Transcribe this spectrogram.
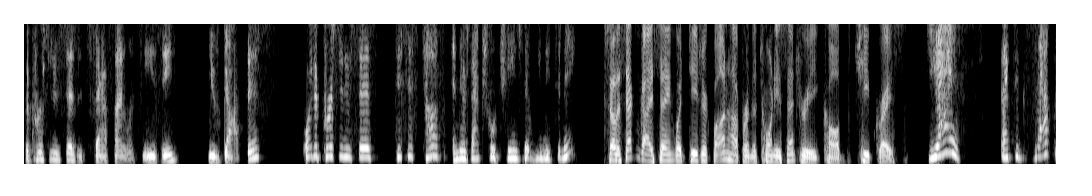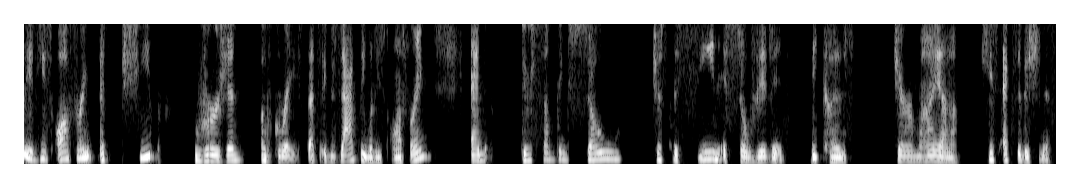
The person who says it's facile, it's easy, you've got this, or the person who says this is tough and there's actual change that we need to make. So the second guy is saying what Dietrich Bonhoeffer in the 20th century called cheap grace. Yes, that's exactly it. He's offering a cheap version of grace. That's exactly what he's offering. And there's something so just the scene is so vivid because Jeremiah, he's exhibitionist,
